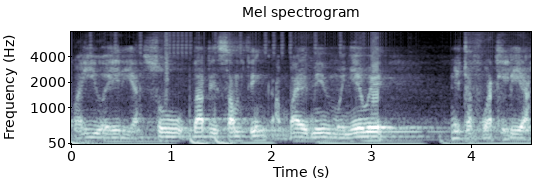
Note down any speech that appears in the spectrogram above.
kwa hiyo area. So that is something ambaye mimi mwenyewe nitafuatilia.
